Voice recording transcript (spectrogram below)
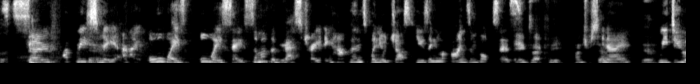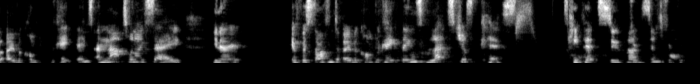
so funny yeah. to me. And I always, always say some of the yeah. best trading happens when you're just using lines and boxes. Exactly, hundred percent. You know, yeah. we do overcomplicate things, and that's when I say, you know, if we're starting to overcomplicate things, let's just kiss. Keep it super simple. simple.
